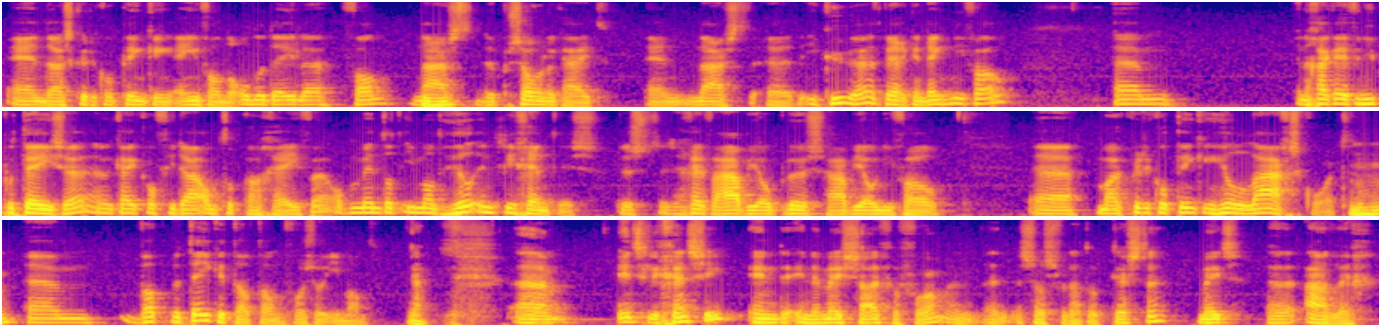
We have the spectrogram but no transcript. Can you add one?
En daar is critical thinking een van de onderdelen van, Mhm. naast de persoonlijkheid en naast uh, de IQ, hè, het werk- en denkniveau. Um, en dan ga ik even een hypothese en dan kijken of je daar antwoord op kan geven. Op het moment dat iemand heel intelligent is, dus zeg even HBO plus, HBO-niveau, uh, maar critical thinking heel laag scoort. Mhm. Um, wat betekent dat dan voor zo iemand? Ja. Um, intelligentie in de, in de meest zuivere vorm, en, en zoals we dat ook testen, meet uh, aanleg.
